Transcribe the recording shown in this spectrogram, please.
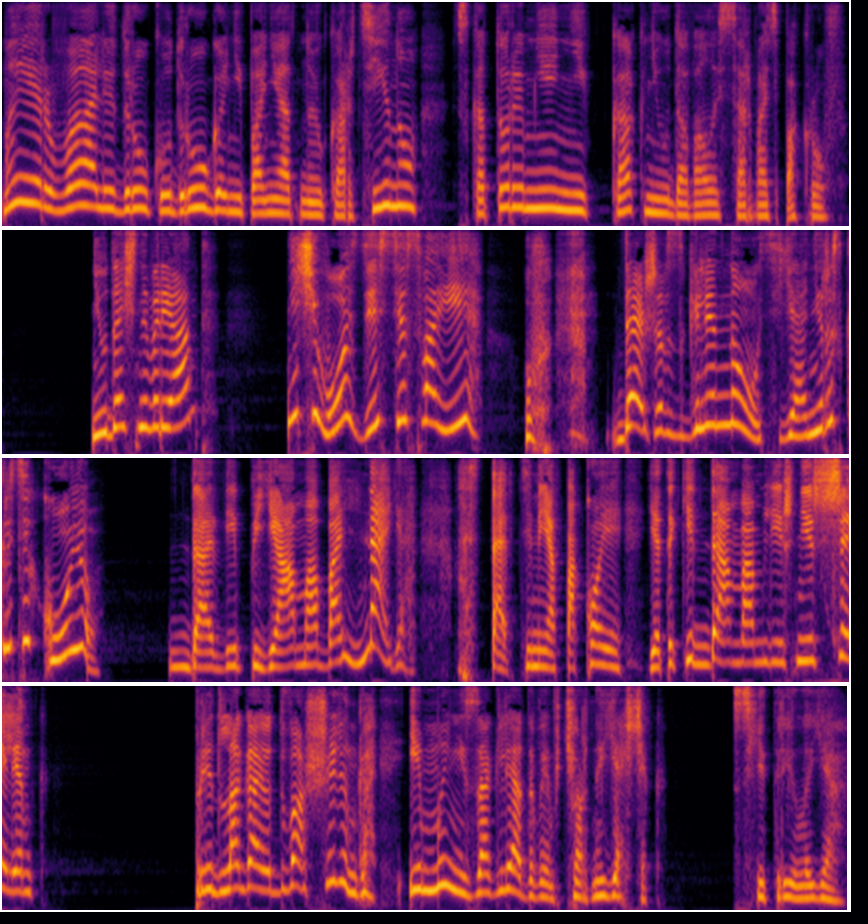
Мы рвали друг у друга непонятную картину, с которой мне никак не удавалось сорвать покров. «Неудачный вариант? Ничего, здесь все свои. Ух, даже взглянуть я не раскритикую!» «Дави пьяма больная! Оставьте меня в покое, я таки дам вам лишний шиллинг!» «Предлагаю два шиллинга, и мы не заглядываем в черный ящик!» — схитрила я.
